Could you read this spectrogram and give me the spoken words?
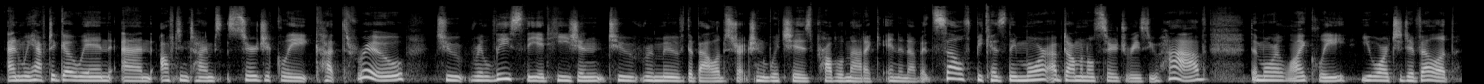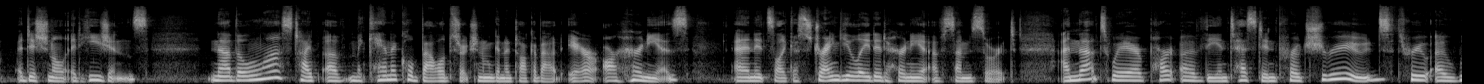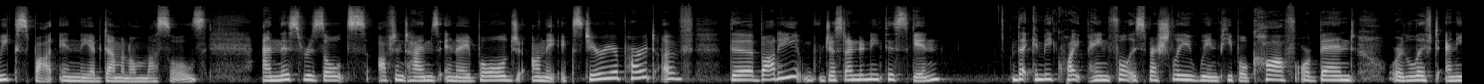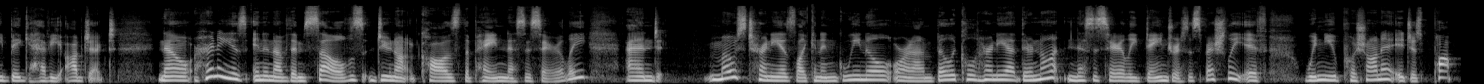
and we have to go in and oftentimes surgically cut through to release the adhesion to remove the bowel obstruction, which is problematic in and of itself because the more abdominal surgeries you have, the more likely you are to develop additional adhesions. Now, the last type of mechanical bowel obstruction I'm going to talk about are, hernias and it's like a strangulated hernia of some sort. And that's where part of the intestine protrudes through a weak spot in the abdominal muscles. And this results oftentimes in a bulge on the exterior part of the body, just underneath the skin that can be quite painful, especially when people cough or bend or lift any big heavy object. Now, hernias in and of themselves do not cause the pain necessarily, and most hernias, like an inguinal or an umbilical hernia, they're not necessarily dangerous, especially if when you push on it, it just pop,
